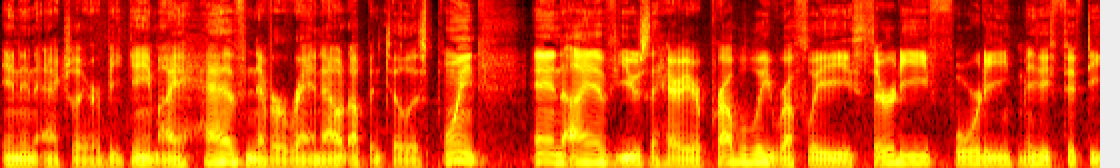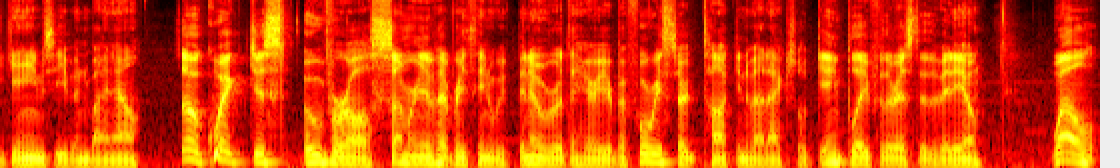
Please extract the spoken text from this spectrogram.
in an actual RB game. I have never ran out up until this point, and I have used the Harrier probably roughly 30, 40, maybe 50 games even by now. So quick just overall summary of everything we've been over with the Harrier before we start talking about actual gameplay for the rest of the video. Well,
